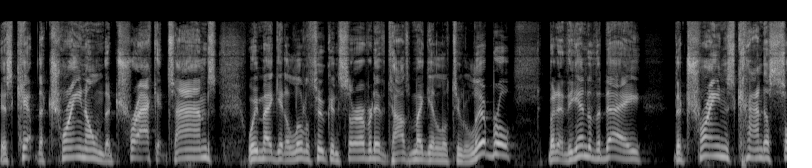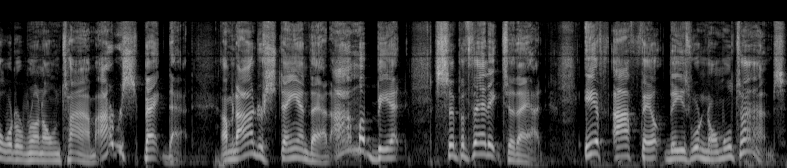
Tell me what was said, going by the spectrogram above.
has kept the train on the track at times. We may get a little too conservative, at times we may get a little too liberal, but at the end of the day, the trains kind of sort of run on time. I respect that. I mean, I understand that. I'm a bit sympathetic to that if I felt these were normal times.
